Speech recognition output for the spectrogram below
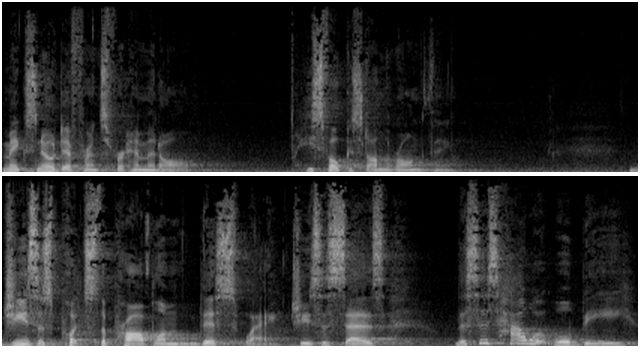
makes no difference for him at all. He's focused on the wrong thing. Jesus puts the problem this way Jesus says, This is how it will be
